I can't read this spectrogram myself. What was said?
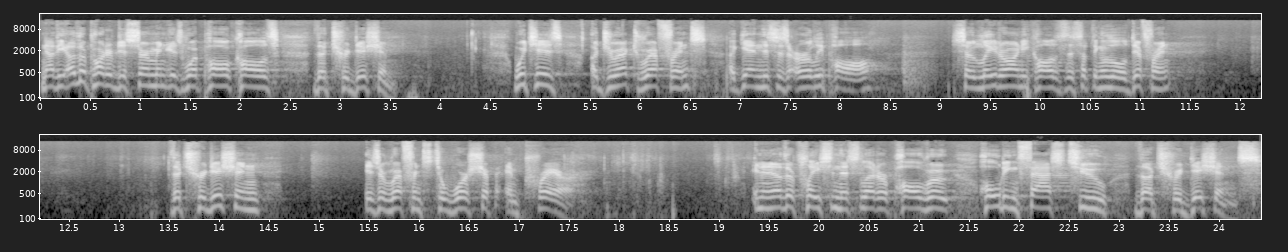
Now, the other part of discernment is what Paul calls the tradition which is a direct reference. Again, this is early Paul. So later on, he calls this something a little different. The tradition is a reference to worship and prayer. In another place in this letter, Paul wrote, holding fast to the traditions,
